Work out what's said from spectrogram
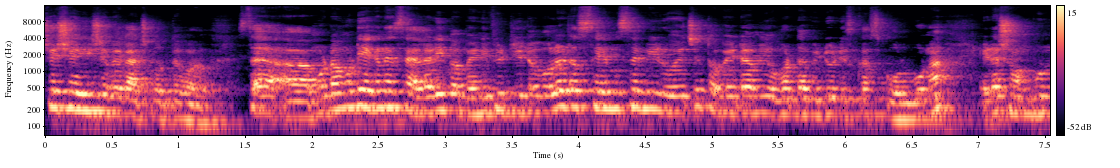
সে সেই হিসেবে কাজ করতে পারো। মোটামুটি এখানে স্যালারি বা বেনিফিট যেটা বলে, এটা সেম সেমই রয়েছে, তবে এটা আমি ওভার দ্য ভিডিও ডিসকাস করব না। এটা সম্পূর্ণ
